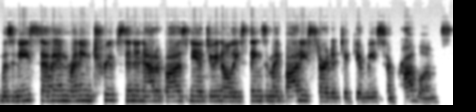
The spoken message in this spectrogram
was an E7 running troops in and out of Bosnia, doing all these things, and my body started to give me some problems.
